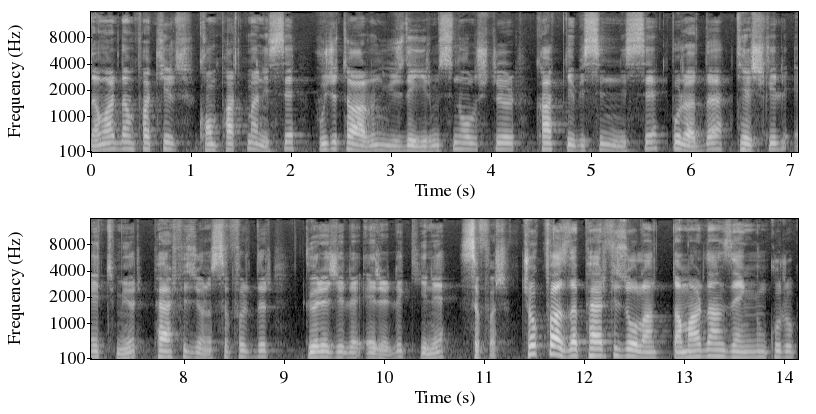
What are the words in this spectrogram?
Damardan fakir kompartman ise vücut ağırlığının %20'sini oluşturur. Kalp debisinin ise burada teşkil etmiyor. Perfüzyonu sıfırdır göreceli erirlik yine sıfır. Çok fazla perfüze olan damardan zengin grup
